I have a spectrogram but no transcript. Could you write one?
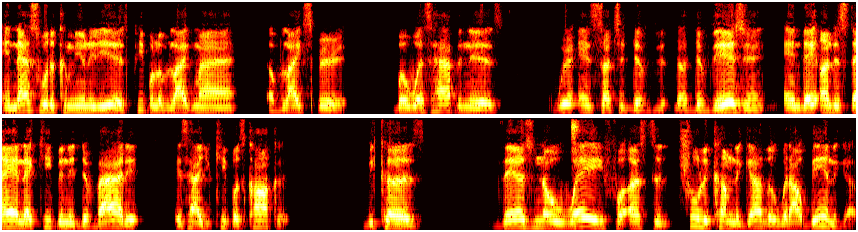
And that's what a community is. People of like mind, of like spirit. But what's happened is we're in such a, div- a division, and they understand that keeping it divided is how you keep us conquered. Because there's no way for us to truly come together without being together.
